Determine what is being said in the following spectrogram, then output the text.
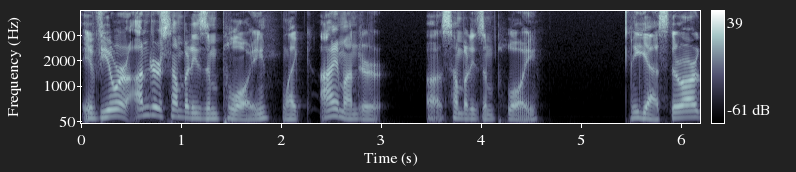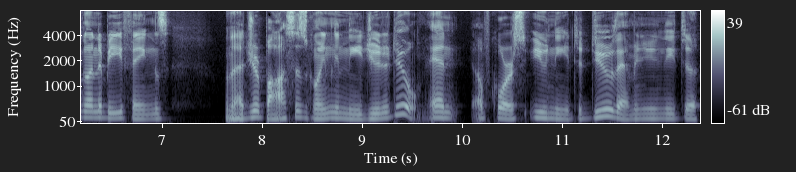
if you are under somebody's employee, like I'm under uh, somebody's employee, yes, there are going to be things that your boss is going to need you to do. And of course, you need to do them and you need to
